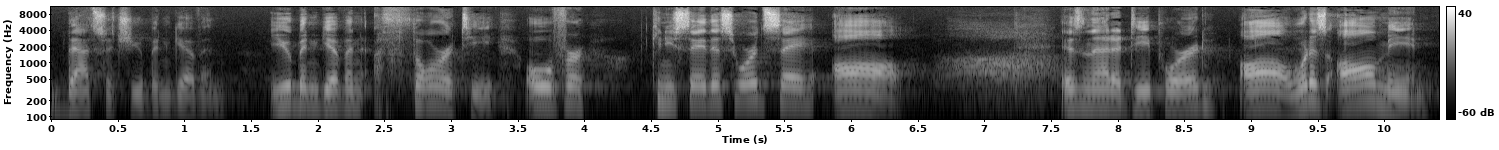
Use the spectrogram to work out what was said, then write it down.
That's what you've been given. You've been given authority over, can you say this word? Say all. all. Isn't that a deep word? All. What does all mean?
